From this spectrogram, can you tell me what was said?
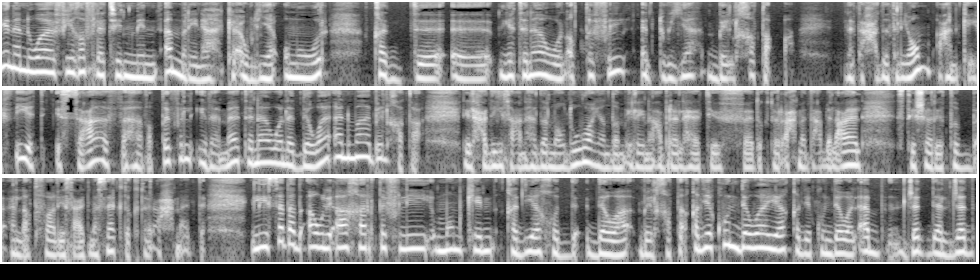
أحيانا وفي غفلة من أمرنا كأولياء أمور قد آه، يتناول الطفل أدوية بالخطأ. نتحدث اليوم عن كيفية إسعاف هذا الطفل إذا ما تناول دواء ما بالخطأ. للحديث عن هذا الموضوع ينضم إلينا عبر الهاتف دكتور أحمد عبد العال استشاري طب الأطفال يسعد مساك دكتور أحمد. لسبب أو لآخر طفلي ممكن قد ياخذ دواء بالخطأ. قد يكون دوايا قد يكون دواء الأب الجد الجد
